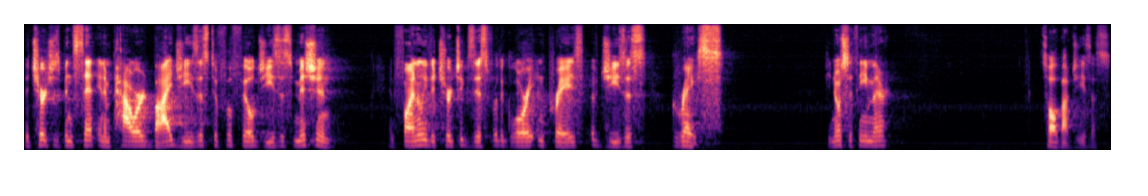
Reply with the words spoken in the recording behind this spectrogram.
The church has been sent and empowered by Jesus to fulfill Jesus' mission. And finally, the church exists for the glory and praise of Jesus' grace. Do you notice the theme there? It's all about Jesus.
